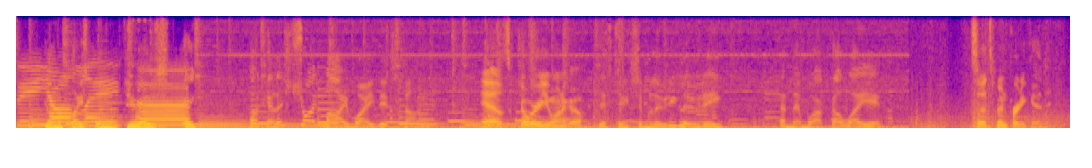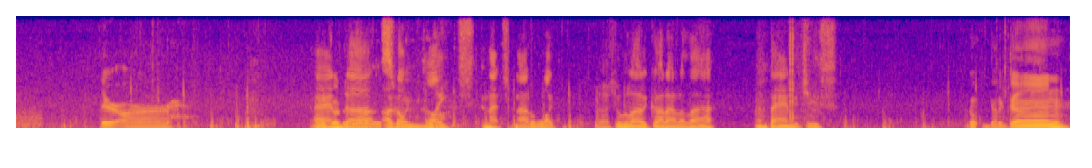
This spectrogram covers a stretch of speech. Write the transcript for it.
See You want y'all to play some duos? later. Okay, let's try my way this time. yeah, let's go where you want to go. Let's do some loody loody, and then work our way in. So it's been pretty good. There are. And go uh, I got plates, and that's about all I, that's all I got out of that. And bandages. Oh, got a gun.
